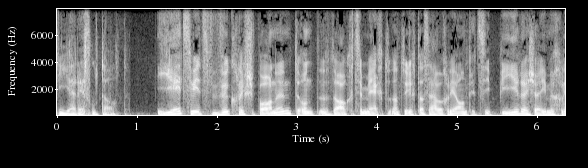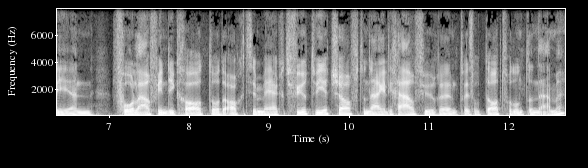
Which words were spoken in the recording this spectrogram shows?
die Resultate? Jetzt wird es wirklich spannend und der Aktienmarkt natürlich das auch ein bisschen antizipieren. Ist ja immer ein, bisschen ein Vorlaufindikator der Aktienmarkt für die Wirtschaft und eigentlich auch für ähm, das Resultat von Unternehmen.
